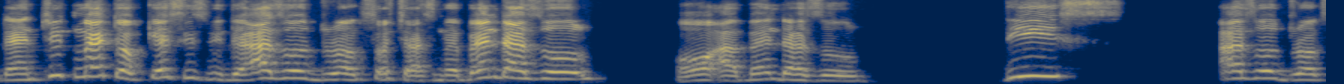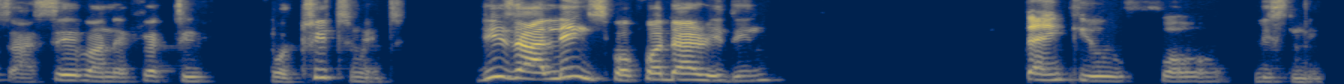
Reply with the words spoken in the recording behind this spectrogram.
Then treatment of cases with the azole drugs such as mebendazole or albendazole. These azole drugs are safe and effective for treatment. These are links for further reading. Thank you for listening.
